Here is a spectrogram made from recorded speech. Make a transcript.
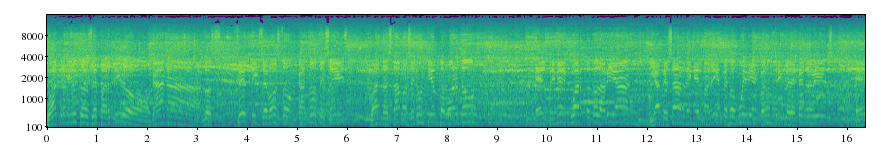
Cuatro minutos de partido. Gana los Celtics de Boston 14-6 cuando estamos en un tiempo muerto. El primer cuarto todavía y a pesar de que el Madrid empezó muy bien con un triple de Petrovic, el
